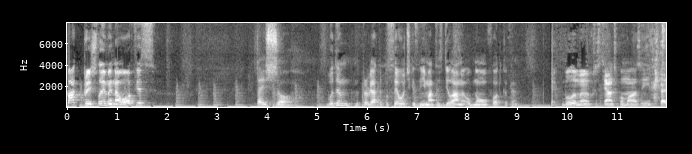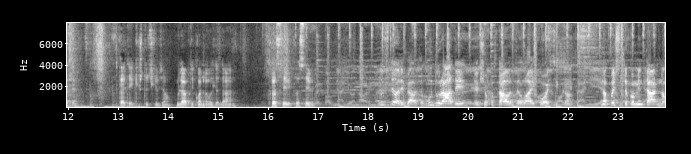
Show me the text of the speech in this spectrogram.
Так, прийшли ми на офіс. Та й що? Будемо відправляти посилочки, займатися ділами, обнову фоткати. Були ми в християнському магазині. Чекайте. Чекайте, які штучки взяв. Бля, прикольно виглядає. Красиві, красиві. Ну все, ребята, буду радий, якщо поставите лайкосика. Напишите коментар, ну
